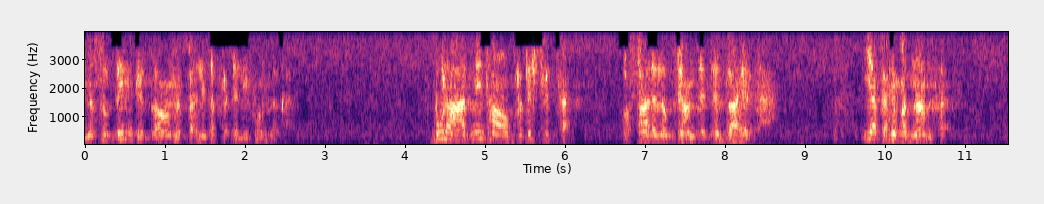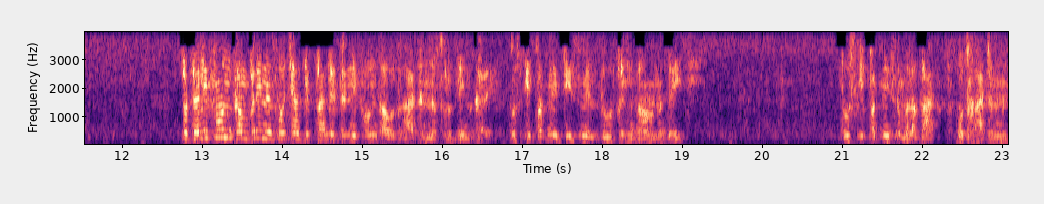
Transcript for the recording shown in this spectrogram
नसरुद्दीन के गाँव में पहली दफ़ा टेलीफोन लगा। बूढ़ा आदमी था और प्रतिष्ठित था। और सारे लोग जानते थे ज़ाहिर था। या कहे बदनाम था। तो टेलीफोन कंपनी ने सोचा कि पहले टेलीफोन का उद्घाटन नसरुद्दीन करे। उसकी पत्नी तीस मील दूर कहीं गाँव में गई थी। तो उसकी पत्नी से मुलाकात उद्घाटन में।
